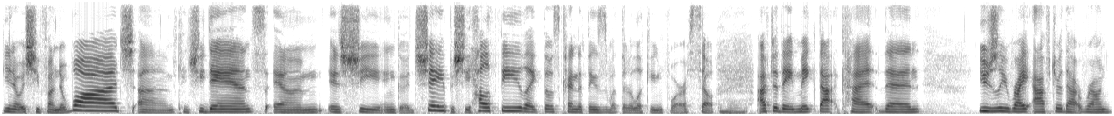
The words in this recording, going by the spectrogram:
you know, is she fun to watch? Um, can she dance? Um, is she in good shape? Is she healthy? Like those kind of things is what they're looking for. So after they make that cut, then usually right after that round,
